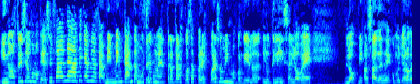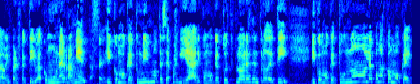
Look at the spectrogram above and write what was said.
y no estoy diciendo como que yo soy fanática, mira, a mí me encanta mucho Sí. cómo ella trata las cosas, pero es por eso mismo, porque ella lo, lo utiliza y lo ve, lo, o sea, desde como yo lo veo a mi perspectiva, como una herramienta, Sí. y como que tú mismo te sepas guiar, y como que tú explores dentro de ti, y como que tú no le pongas como que el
